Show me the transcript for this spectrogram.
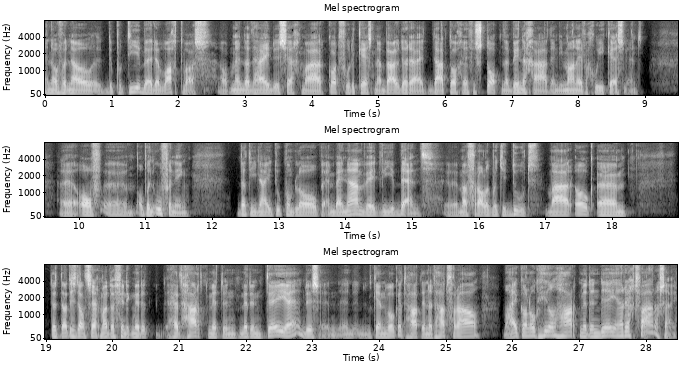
En of het nou de portier bij de wacht was. Op het moment dat hij dus zeg maar kort voor de kerst naar buiten rijdt. Daar toch even stopt, naar binnen gaat en die man even goede kerst wenst. of op een oefening dat hij naar je toe komt lopen en bij naam weet wie je bent. Uh, maar vooral ook wat je doet. Maar ook, um, dat, dat is dan zeg maar, dat vind ik met het, het hart met een, met een T. Hè? Dus en, en, en kennen we ook het hart en het hartverhaal. Maar hij kan ook heel hard met een D en rechtvaardig zijn.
